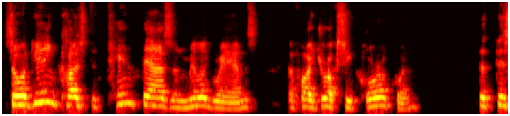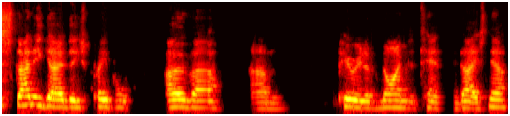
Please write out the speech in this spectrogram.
So we're getting close to 10,000 milligrams of hydroxychloroquine that this study gave these people over um, a period of nine to 10 days. Now,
